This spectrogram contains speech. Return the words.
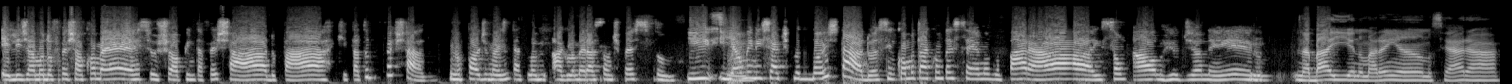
Ele já mandou fechar o comércio, o shopping tá fechado, o parque, tá tudo fechado. Não pode mais ter aglo- aglomeração de pessoas. E, e é uma iniciativa do estado, assim como tá acontecendo no Pará, em São Paulo, Rio de Janeiro. Na Bahia, no Maranhão, no Ceará.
